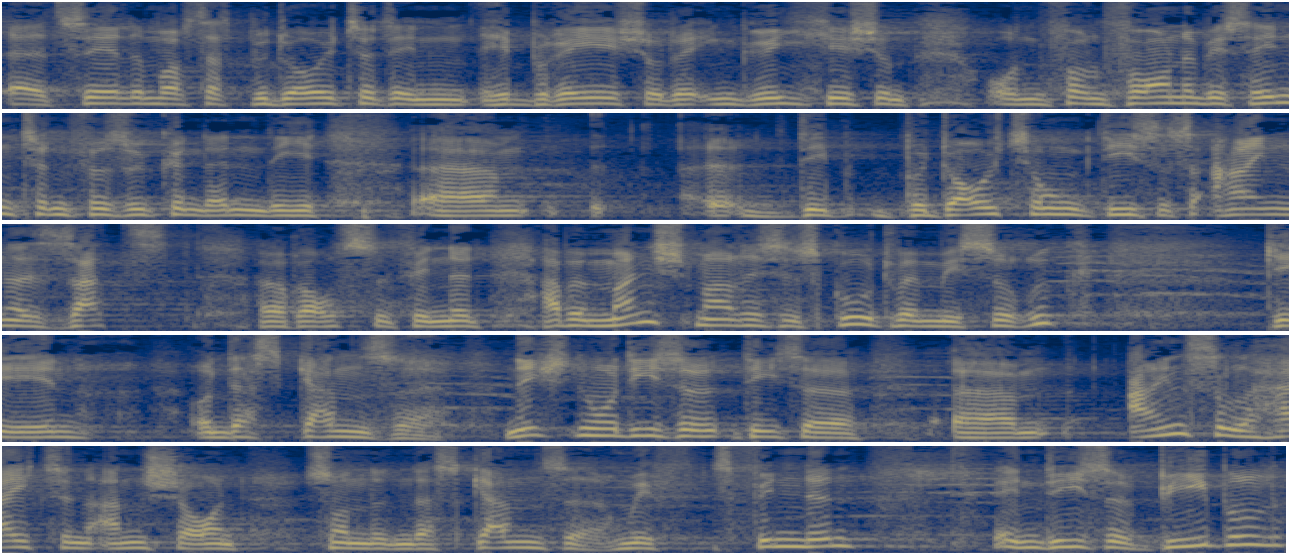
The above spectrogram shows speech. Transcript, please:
erzählen, was das bedeutet in Hebräisch oder in Griechisch und, und von vorne bis hinten versuchen dann die ähm, äh, die Bedeutung dieses einen Satz herauszufinden. Aber manchmal ist es gut, wenn wir zurückgehen und das Ganze, nicht nur diese, diese ähm, Einzelheiten anschauen, sondern das Ganze. Wir finden in dieser Bibel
